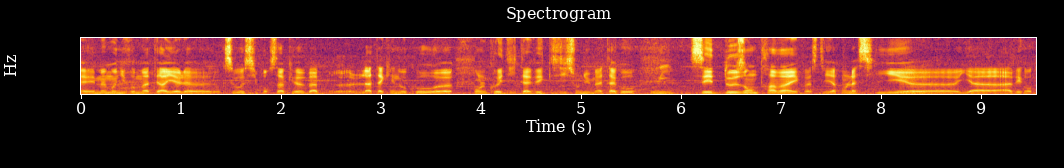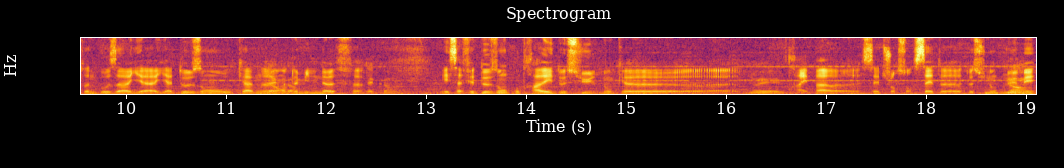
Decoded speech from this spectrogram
Et même au niveau matériel. euh, Donc c'est aussi pour ça que bah, euh, là, Takenoko, on le coédite avec les éditions du Matago. Oui, C'est deux ans de travail. C'est-à-dire qu'on l'a signé euh, il y a, avec Antoine Boza il y a, il y a deux ans au Cannes en D'accord. 2009. d'accord. Et ça fait deux ans qu'on travaille dessus. Donc euh, Oui. on ne travaille pas 7 jours sur 7 dessus non plus. Non, mais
